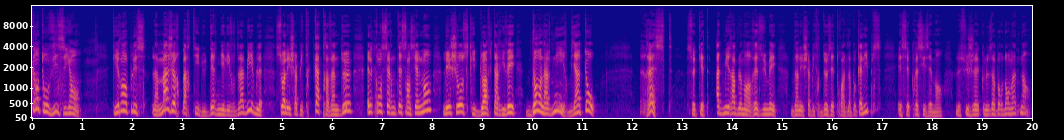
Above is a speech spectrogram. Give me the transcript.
Quant aux visions qui remplissent la majeure partie du dernier livre de la Bible, soit les chapitres 4 à 22, elles concernent essentiellement les choses qui doivent arriver dans l'avenir, bientôt. Reste ce qui est admirablement résumé dans les chapitres 2 et 3 de l'Apocalypse, et c'est précisément le sujet que nous abordons maintenant.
